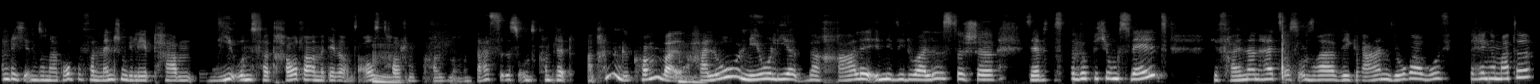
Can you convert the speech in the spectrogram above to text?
eigentlich in so einer Gruppe von Menschen gelebt haben, die uns vertraut war, mit der wir uns austauschen konnten. Und das ist uns komplett abhanden gekommen, weil, Mhm. hallo, neoliberale, individualistische Selbstverwirklichungswelt, wir fallen dann halt aus unserer veganen Yoga-Wohlfühlhängematte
